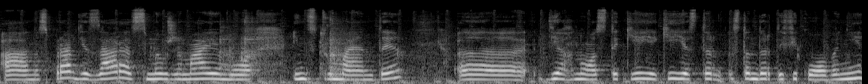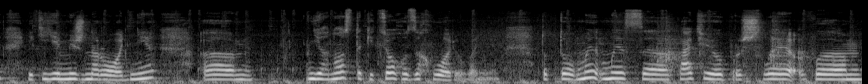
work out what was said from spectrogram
А насправді зараз ми вже маємо інструменти. е, Діагностики, які є стандартифіковані, які є міжнародні е, діагностики цього захворювання. Тобто ми, ми з Катією пройшли в е,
